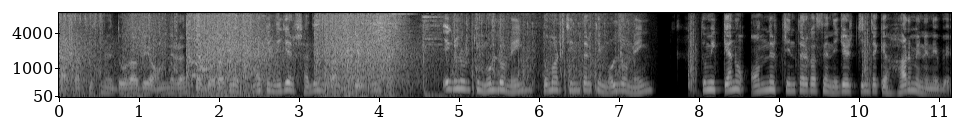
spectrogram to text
টাকার পিছনে দৌড়াবে, অন্যের রাস্তায় দৌড়াবে, নাকি নিজের স্বাধীনতা, নিজের চিন্তা? এগুলোর কি মূল্য নেই? তোমার চিন্তার কি মূল্য নেই? তুমি কেন অন্যের চিন্তার কাছে নিজের চিন্তাকে হার মেনে নেবে?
